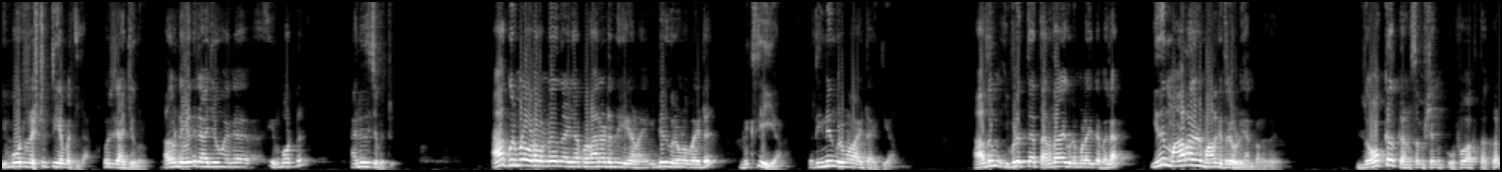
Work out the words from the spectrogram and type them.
ഇമ്പോർട്ട് റെസ്ട്രിക്ട് ചെയ്യാൻ പറ്റില്ല ഒരു രാജ്യങ്ങളും. അതുകൊണ്ട് ഏത് രാജ്യവും അതിന്റെ ഇമ്പോർട്ട് അനുവദിച്ചേ പറ്റൂ. ആ കുരുമുളക് ഇവിടെ വന്നു കഴിഞ്ഞാൽ പ്രധാനമായിട്ട് എന്ത് ചെയ്യുകയാണ്? ഇന്ത്യൻ കുരുമുളകുമായിട്ട് മിക്സ് ചെയ്യുകയാണ്. എന്നിട്ട് ഇന്ത്യൻ കുരുമുളകായിട്ട് അയക്കുകയാണ് അതും ഇവിടുത്തെ തനതായ കുരുമുളകിന്റെ വില. ഇത് മാറാനൊരു മാർഗം ഇത്രയേ ഉള്ളൂ ഞാൻ പറഞ്ഞത്. ലോക്കൽ കൺസംഷൻ ഉപഭോക്താക്കൾ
